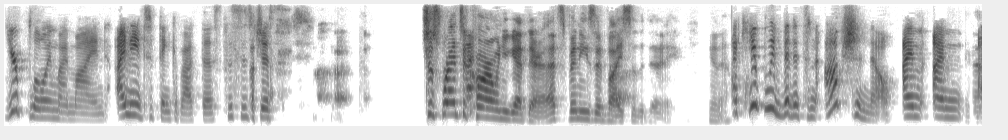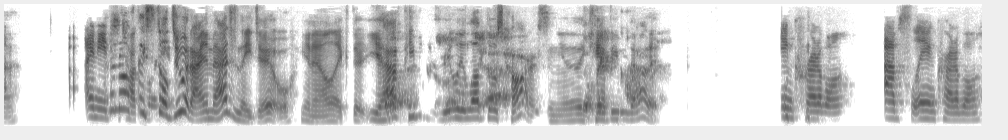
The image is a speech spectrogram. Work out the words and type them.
You're blowing my mind. I need to think about this. This is just, Just rent a car when you get there. That's Vinny's advice of the day. You know, I can't believe that it's an option though. I'm, I'm, Yeah. I need to. I don't know if they still to do it. I imagine they do. You know, like you have people that really love those cars, and you know they can't be without it. Incredible. Absolutely incredible.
